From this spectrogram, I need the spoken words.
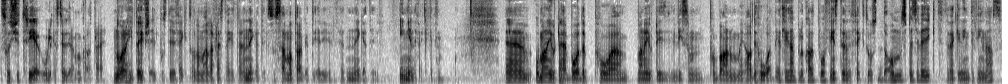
så 23 olika studier har man kollat på det här. Några hittar i och för sig positiv effekt och de allra flesta hittar en negativ. Så sammantaget är det ju ett negativ, ingen effekt. Liksom. Ehm, och man har gjort det här både på, man har gjort det liksom på barn med ADHD till exempel och kollat på. Finns det en effekt hos dem specifikt? Det verkar inte finnas.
